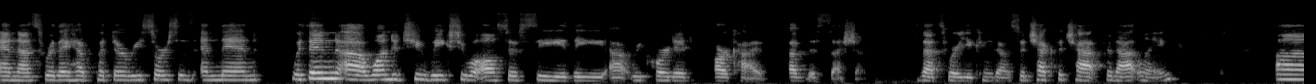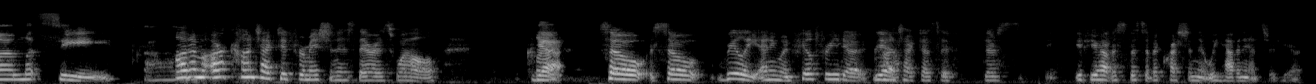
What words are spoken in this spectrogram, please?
And that's where they have put their resources. And then within uh, one to two weeks, you will also see the uh, recorded archive of this session. That's where you can go. So check the chat for that link. Um, let's see. Um, Autumn, our contact information is there as well. Yeah. So, so really anyone, feel free to Yeah. contact us if there's, if you have a specific question that we haven't answered here.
